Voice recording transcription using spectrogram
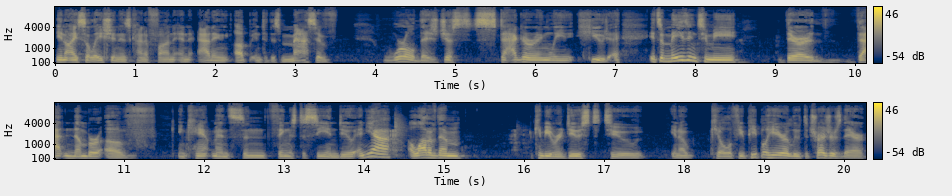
in isolation is kind of fun, and adding up into this massive world that is just staggeringly huge. It's amazing to me there are that number of encampments and things to see and do. And yeah, a lot of them can be reduced to, you know, kill a few people here, loot the treasures there.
